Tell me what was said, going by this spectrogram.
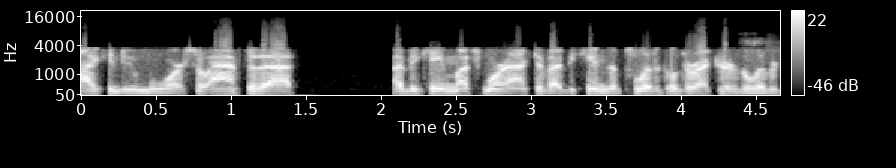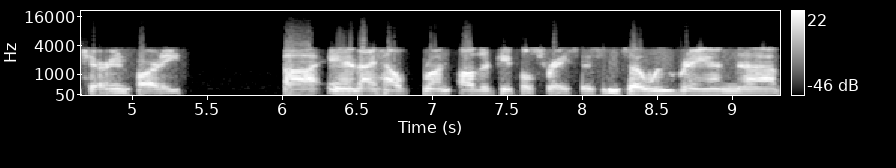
I can do more. So after that, I became much more active. I became the political director of the Libertarian Party, uh, and I helped run other people's races. And so we ran uh,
